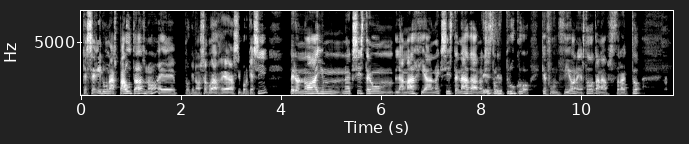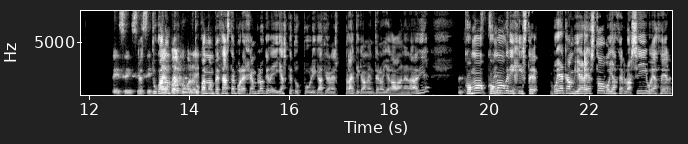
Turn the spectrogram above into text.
que seguir unas pautas, ¿no? Eh, porque no se puede hacer así porque sí, pero no hay un, no existe un- la magia, no existe nada, no sí, existe sí, un truco que funcione, es todo tan abstracto. Sí, sí, sí, tú cuando, cual tú cuando empezaste, por ejemplo, que veías que tus publicaciones prácticamente no llegaban a nadie, ¿cómo, cómo Sí. dijiste, voy a cambiar esto, voy a hacerlo así, voy a hacer,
